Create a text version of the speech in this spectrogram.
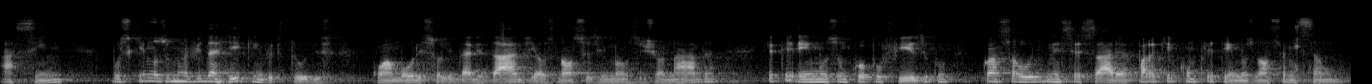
Assim, busquemos uma vida rica em virtudes, com amor e solidariedade aos nossos irmãos de jornada, que teremos um corpo físico com a saúde necessária para que completemos nossa missão.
